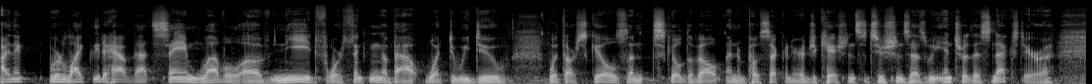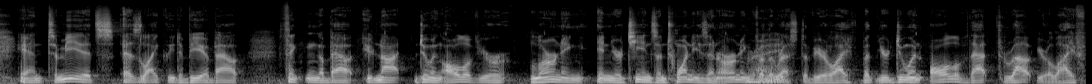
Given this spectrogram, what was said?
I think we're likely to have that same level of need for thinking about what do we do with our skills and skill development and post-secondary education institutions as we enter this next era. And to me, it's as likely to be about thinking about you're not doing all of your learning in your teens and 20s and earning for the rest of your life, but you're doing all of that throughout your life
